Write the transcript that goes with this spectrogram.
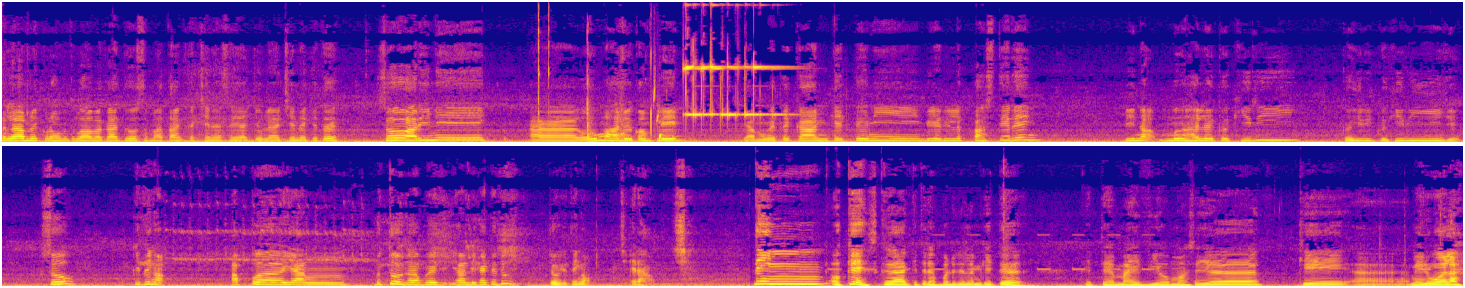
Assalamualaikum warahmatullahi wabarakatuh. Selamat datang ke channel saya Jumlah channel kita. So hari ni uh, Rumah ada komplain Yang mengatakan kereta ni Bila dilepas steering Dia nak menghala ke kiri Ke kiri ke kiri je. So Kita tengok Apa yang Betul ke apa yang dia kata tu. Jom kita tengok. Check it out. Ting! Okay sekarang kita dah berada dalam kereta. Kereta my view rumah saya. Okay uh, Manual lah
